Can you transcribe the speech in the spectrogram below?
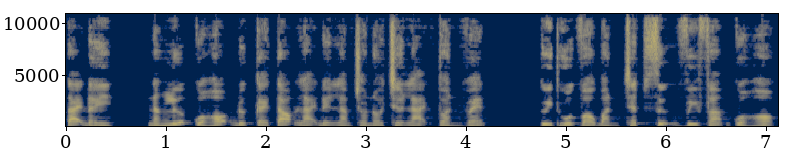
tại đây, năng lượng của họ được cải tạo lại để làm cho nó trở lại toàn vẹn. Tùy thuộc vào bản chất sự vi phạm của họ,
